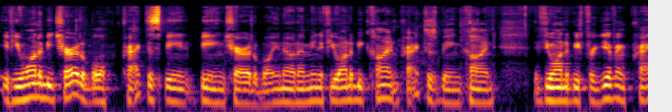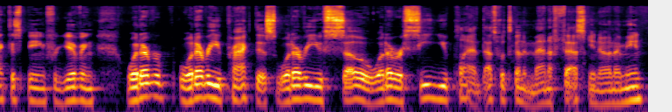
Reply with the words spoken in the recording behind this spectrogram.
if you want to be charitable, practice being being charitable. You know what I mean? If you want to be kind, practice being kind. If you want to be forgiving, practice being forgiving. Whatever whatever you practice, whatever you sow, whatever seed you plant, that's what's going to manifest. You know what I mean?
